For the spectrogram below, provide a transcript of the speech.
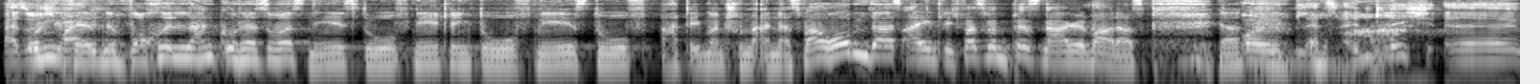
Also Ungefähr ich mein, eine Woche lang oder sowas? Nee, ist doof, nee, klingt doof, nee, ist doof. Hat jemand schon anders. Warum das eigentlich? Was für ein Pissnagel war das? Ja. Und letztendlich oh. äh,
